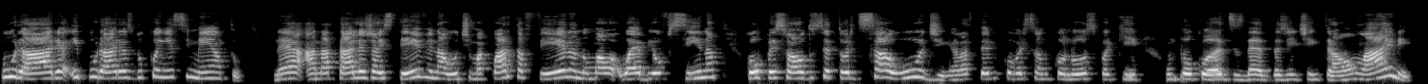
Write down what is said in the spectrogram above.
por área e por áreas do conhecimento. Né? A Natália já esteve na última quarta-feira numa web oficina com o pessoal do setor de saúde. Ela esteve conversando conosco aqui um pouco antes né, da gente entrar online.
